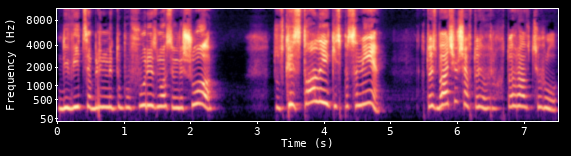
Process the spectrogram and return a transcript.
Дивіться, блін, ми тупо фурі зносимо. Ви що? Тут кристали якісь, пацани. Хтось бачив ще, хто, хто грав в цю гру?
